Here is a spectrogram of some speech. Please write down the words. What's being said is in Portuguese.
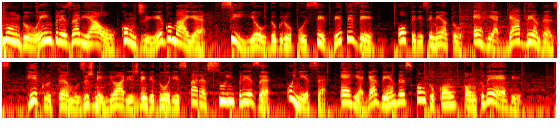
Mundo Empresarial com Diego Maia, CEO do grupo CDPV. Oferecimento RH Vendas. Recrutamos os melhores vendedores para a sua empresa. Conheça rhvendas.com.br.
